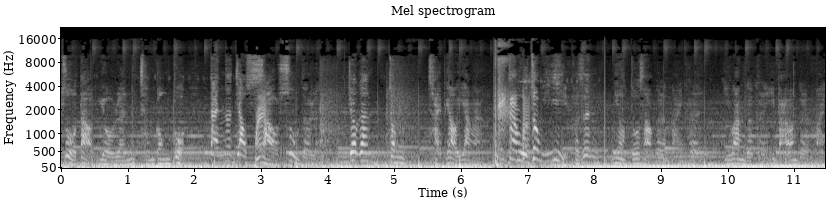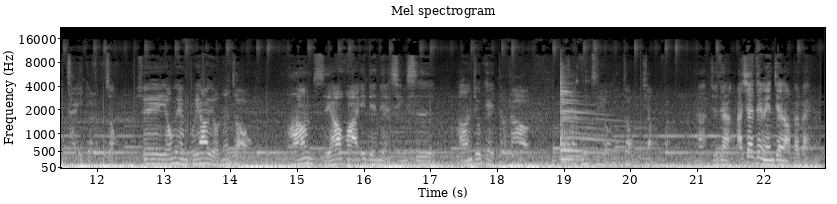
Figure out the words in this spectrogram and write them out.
做到，有人成功过，但那叫少数的人，就跟中彩票一样啊。但我中一亿，可是你有多少个人买？可能一万个，可能一百万个人买，才一个人中。所以永远不要有那种好像只要花一点点心思，好像就可以得到财富自由的这种想法啊。就这样啊，下次见面见了，拜拜。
